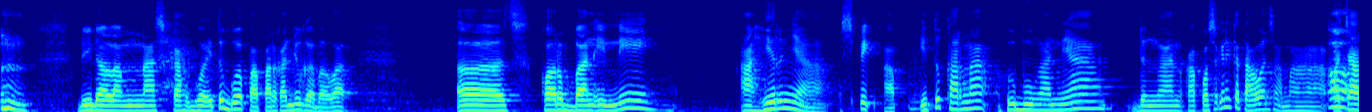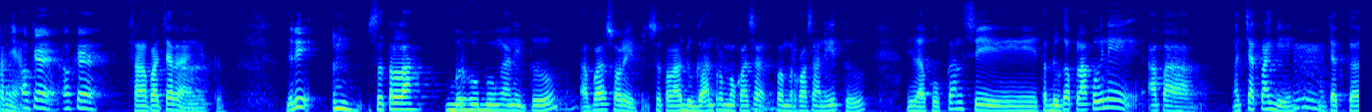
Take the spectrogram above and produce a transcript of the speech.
Di dalam naskah gue itu gue paparkan juga bahwa eh, korban ini akhirnya speak up itu karena hubungannya dengan Kapolsek ini ketahuan sama Oh, pacarnya Oke, oke. sama pacarnya gitu. Jadi setelah berhubungan itu apa sorry setelah dugaan pemerkosaan pemerkosaan itu dilakukan si terduga pelaku ini apa ngechat lagi Hmm. ngechat ke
